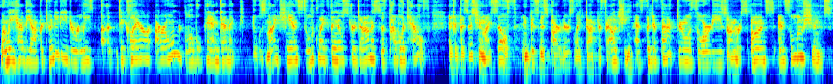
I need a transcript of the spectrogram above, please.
when we had the opportunity to release, uh, declare our own global pandemic. It was my chance to look like the Nostradamus of public health and to position myself and business partners like Dr. Fauci as the de facto authorities on response and solutions.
